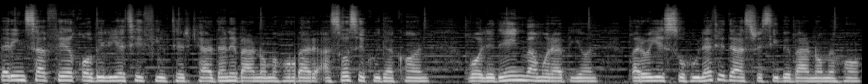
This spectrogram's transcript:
در این صفحه قابلیت فیلتر کردن برنامه ها بر اساس کودکان، والدین و مربیان برای سهولت دسترسی به برنامه ها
